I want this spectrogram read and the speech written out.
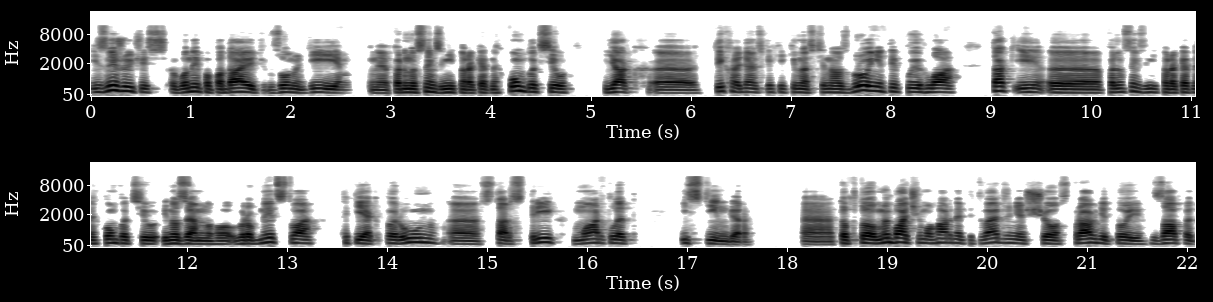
і знижуючись, вони попадають в зону дії е, переносних зенітно-ракетних комплексів, як е, тих радянських, які в нас є на озброєнні, типу ігла, так і е, переносних зенітно-ракетних комплексів іноземного виробництва, такі як Перун, е, Старстрік, Мартлет і Стінгер. Е, тобто, ми бачимо гарне підтвердження, що справді той запит,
